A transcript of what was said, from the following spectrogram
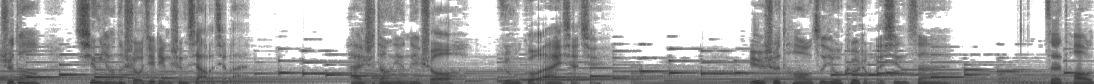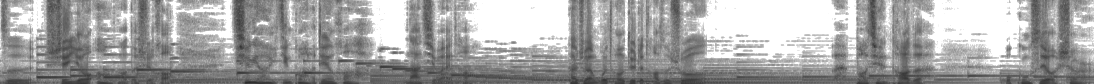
直到青阳的手机铃声响了起来，还是当年那首《如果爱下去》。于是桃子又各种的心塞，在桃子神游懊恼的时候，青阳已经挂了电话。拿起外套，他转过头对着桃子说：“，抱歉，桃子，我公司有事儿，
